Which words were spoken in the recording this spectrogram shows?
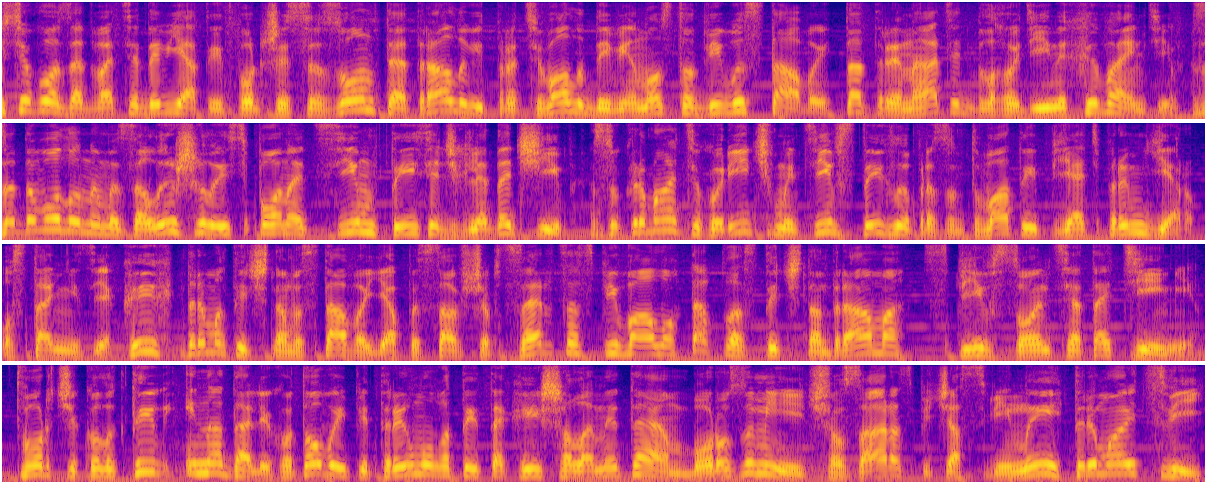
Усього за 29-й творчий сезон театрали відпрацювали 92 вистави та 13 благодійних івентів. Задоволеними залишились понад 7 тисяч глядачів. Зокрема, цьогоріч митці встигли презентувати 5 прем'єр, останні з яких драматична вистава Я писав, щоб серце співало та пластична драма Спів сонця та тіні. Творчий колектив і надалі готовий підтримувати такий шалений темп, бо розуміють, що зараз під час війни тримають свій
